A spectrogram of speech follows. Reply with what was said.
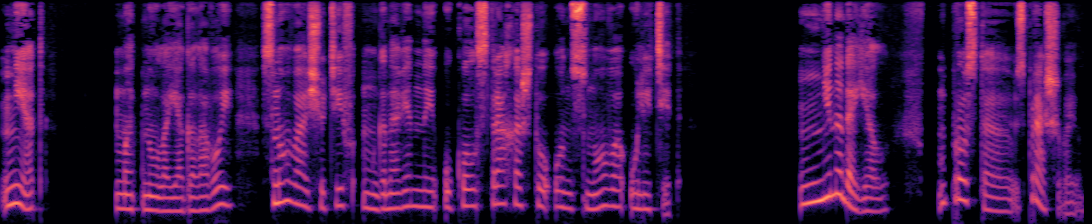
«Нет», Мотнула я головой, снова ощутив мгновенный укол страха, что он снова улетит. «Не надоел. Просто спрашиваю».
